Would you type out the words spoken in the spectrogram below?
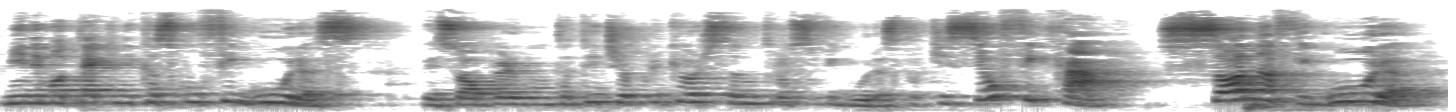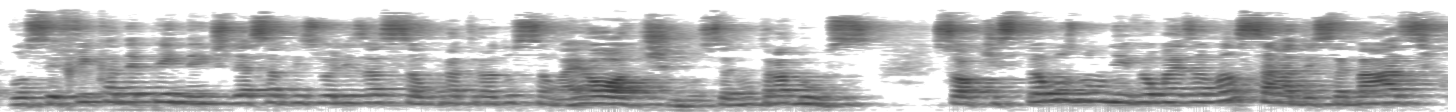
mnemotécnicas com figuras. O pessoal pergunta, teacher, por que hoje você não trouxe figuras? Porque se eu ficar só na figura, você fica dependente dessa visualização para tradução. É ótimo, você não traduz. Só que estamos num nível mais avançado, isso é básico.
